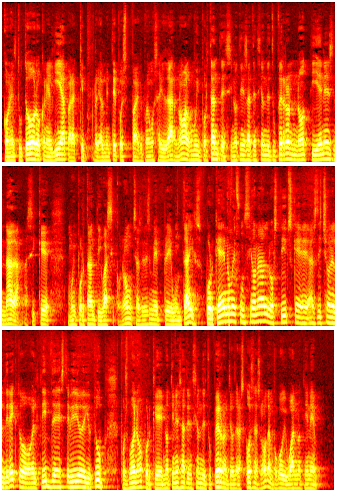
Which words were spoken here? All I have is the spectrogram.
con el tutor o con el guía para que realmente pues para que podamos ayudar, ¿no? Algo muy importante, si no tienes la atención de tu perro no tienes nada, así que muy importante y básico, ¿no? Muchas veces me preguntáis, ¿por qué no me funcionan los tips que has dicho en el directo o el tip de este vídeo de YouTube? Pues bueno, porque no tienes la atención de tu perro, entre otras cosas, ¿no? Tampoco igual no tiene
